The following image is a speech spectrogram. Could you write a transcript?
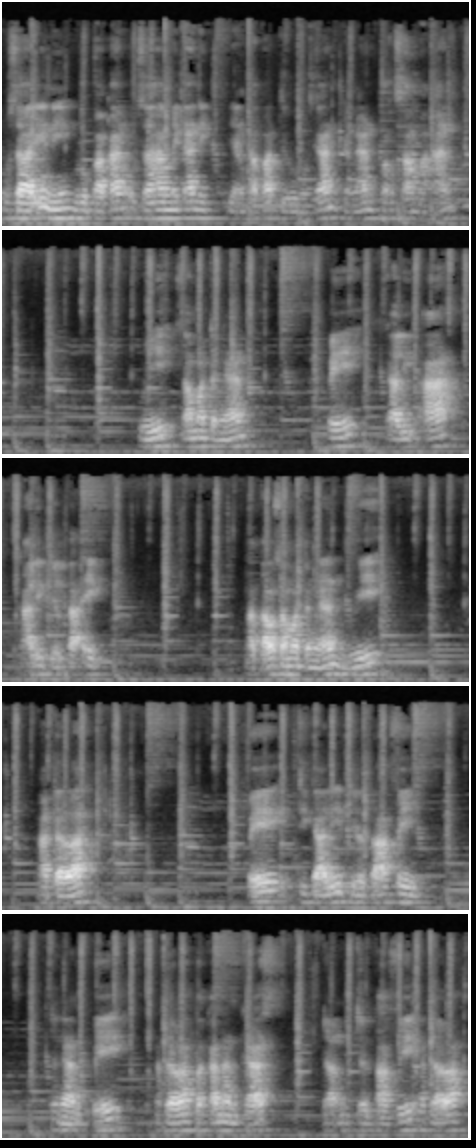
Usaha ini merupakan usaha mekanik yang dapat dirumuskan dengan persamaan W sama dengan P kali A kali delta X atau sama dengan W adalah P dikali delta V dengan P adalah tekanan gas dan delta V adalah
